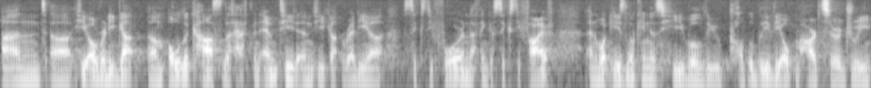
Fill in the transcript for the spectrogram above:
and uh, he already got um, older casks that have been emptied and he got ready a 64 and I think a 65 and what he's looking is he will do probably the open heart surgery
